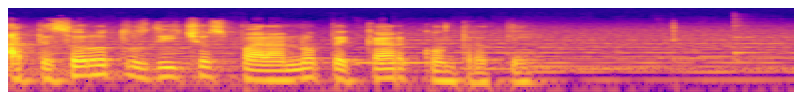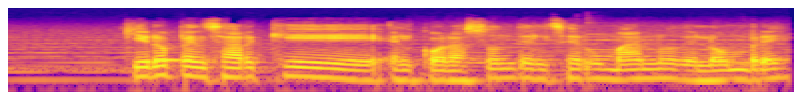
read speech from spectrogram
atesoro tus dichos para no pecar contra ti. Quiero pensar que el corazón del ser humano, del hombre,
